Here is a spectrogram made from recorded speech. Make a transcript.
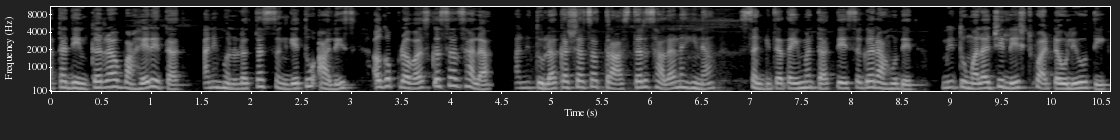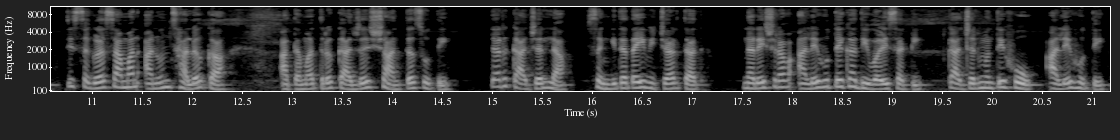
आता दिनकरराव बाहेर येतात आणि म्हणू लागतात संगे तू आलीस? अगं प्रवास कसा झाला? आणि तुला कशाचा त्रास तर झाला नाही ना? संगीताताई म्हणतात ते सगळं राहू देत. मी तुम्हाला जी लिस्ट पाठवली होती ती सगळं सामान आणून झालं का? आता मात्र काजल शांतच होते. तर काजलला संगीताताई विचारतात नरेशराव आले होते का दिवाळीसाठी? काजल म्हणते हो आले होते.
